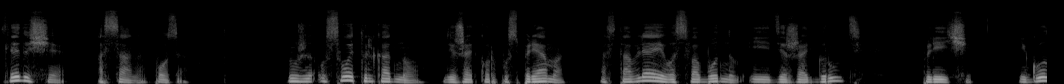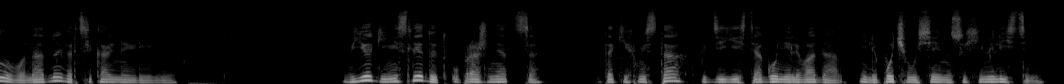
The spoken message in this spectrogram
Следующее – асана, поза. Нужно усвоить только одно – держать корпус прямо, оставляя его свободным и держать грудь, плечи и голову на одной вертикальной линии. В йоге не следует упражняться в таких местах, где есть огонь или вода, или почва усеяна сухими листьями,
